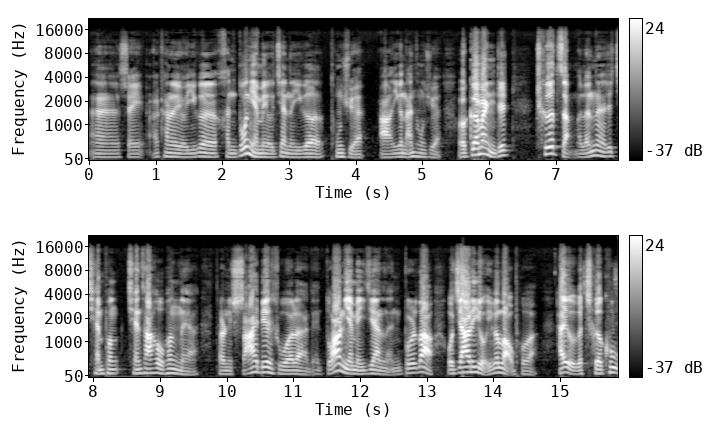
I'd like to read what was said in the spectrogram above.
嗯，谁啊？看到有一个很多年没有见的一个同学啊，一个男同学，我说：“哥们儿，你这车怎么了呢？这前碰前擦后碰的呀？”他说：“你啥也别说了，得多少年没见了，你不知道我家里有一个老婆，还有个车库。”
